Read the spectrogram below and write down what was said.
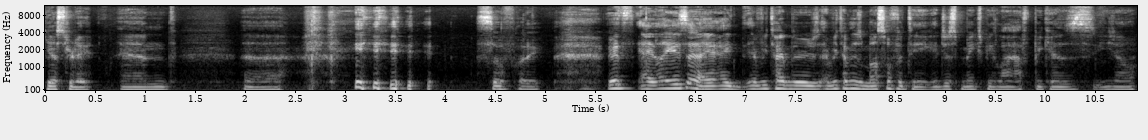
yesterday, and uh, so funny. It's like I said, I, I, every time there's every time there's muscle fatigue, it just makes me laugh because you know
